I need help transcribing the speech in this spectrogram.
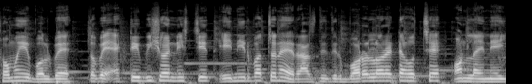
সময়ই বলবে। তবে একটি বিষয় নিশ্চিত, এই নির্বাচনে রাজনীতির বড় লড়াইটা হচ্ছে অনলাইনেই।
